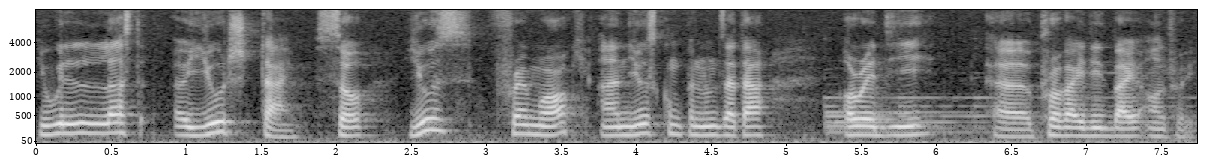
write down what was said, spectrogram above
you will lose a huge time. So use framework and use components that are already uh, provided by Android.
